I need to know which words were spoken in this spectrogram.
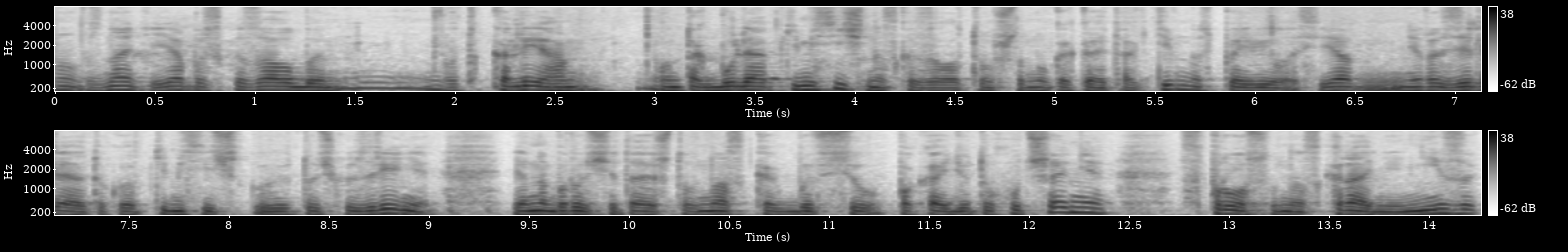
Ну, вы знаете, я бы сказал бы, м, вот коллега, он так более оптимистично сказал о том, что ну, какая-то активность появилась. Я не разделяю такую оптимистическую точку зрения. Я, наоборот, считаю, что у нас как бы все, пока идет ухудшение, спрос у нас крайне низок.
